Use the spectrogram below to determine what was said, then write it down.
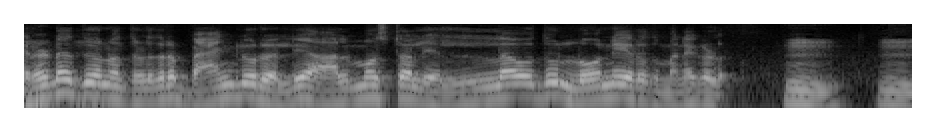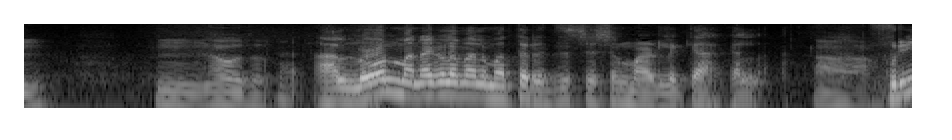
ಎರಡನೇದು ಏನು ಅಂತ ಹೇಳಿದ್ರೆ ಬ್ಯಾಂಗ್ಳೂರಲ್ಲಿ ಆಲ್ಮೋಸ್ಟ್ ಅಲ್ಲಿ ಎಲ್ಲವುದು ಲೋನೇ ಇರೋದು ಮನೆಗಳು. ಹ್ಮ್ ಹ್ಮ್ ಹ್ಮ್ ಹೌದು. ಆ ಲೋನ್ ಮನೆಗಳ ಮೇಲೆ ಮತ್ತೆ ರಿಜಿಸ್ಟ್ರೇಷನ್ ಮಾಡಲಿಕ್ಕೆ ಆಗಲ್ಲ. ಫ್ರೀ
